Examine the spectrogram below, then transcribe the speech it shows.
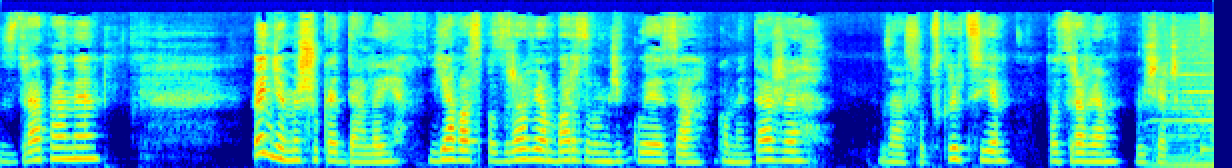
Zdrapane. Będziemy szukać dalej. Ja Was pozdrawiam. Bardzo Wam dziękuję za komentarze, za subskrypcję. Pozdrawiam. Buziaczki.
